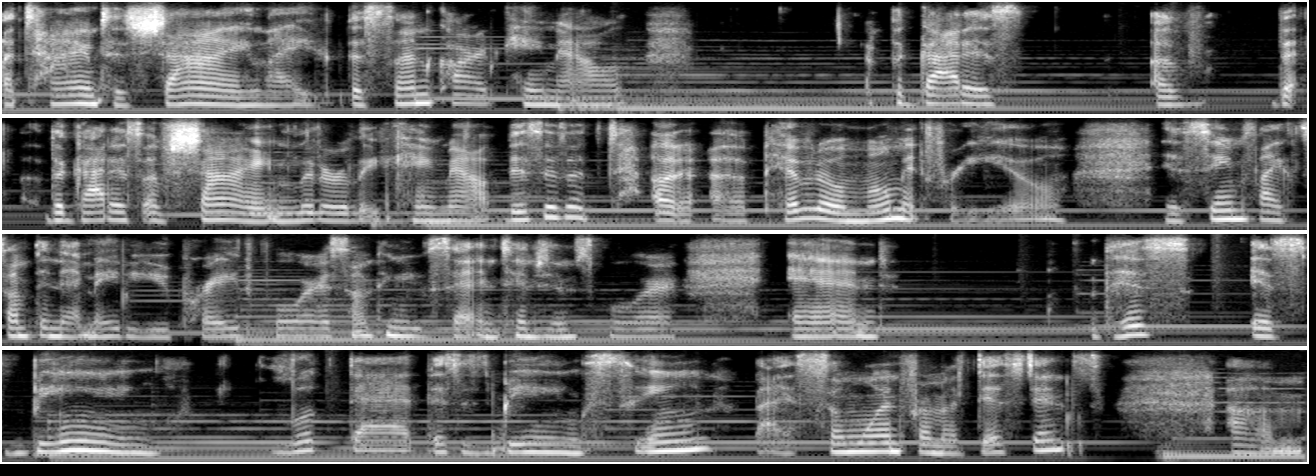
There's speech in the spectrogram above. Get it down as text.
a time to shine. Like the sun card came out, the goddess of the, the goddess of shine literally came out. This is a, t- a, a pivotal moment for you. It seems like something that maybe you prayed for, something you've set intentions for, and this is being looked at, this is being seen by someone from a distance. Um,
